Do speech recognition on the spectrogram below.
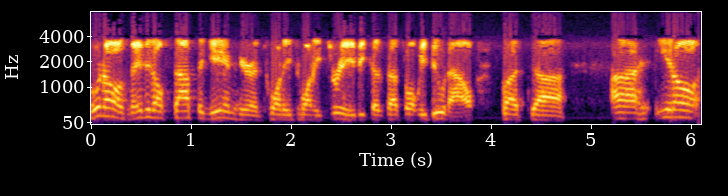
who knows? Maybe they'll stop the game here in 2023 because that's what we do now. But uh, uh, you know,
